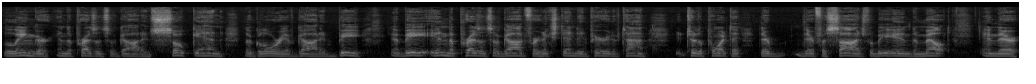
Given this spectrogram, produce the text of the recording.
linger in the presence of God and soak in the glory of God and be be in the presence of God for an extended period of time to the point that their their facades will begin to melt and their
